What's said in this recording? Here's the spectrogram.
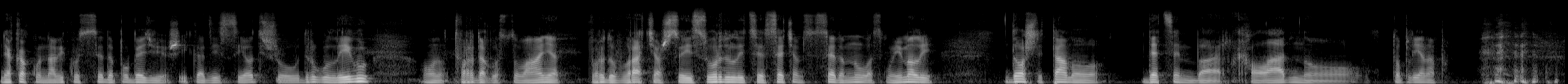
Nekako naviku se da pobeđuješ. I kad si otišao u drugu ligu, ono, tvrda gostovanja, tvrdo vraćaš se iz Surdulice, sećam se 7-0 smo imali, došli tamo decembar, hladno, toplija napolje.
